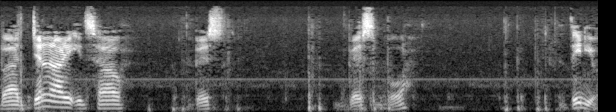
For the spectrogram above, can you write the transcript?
but generally it's how best best ball video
